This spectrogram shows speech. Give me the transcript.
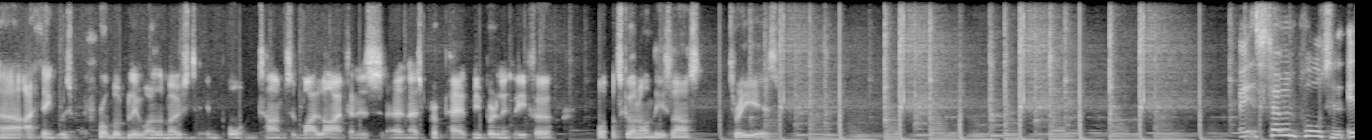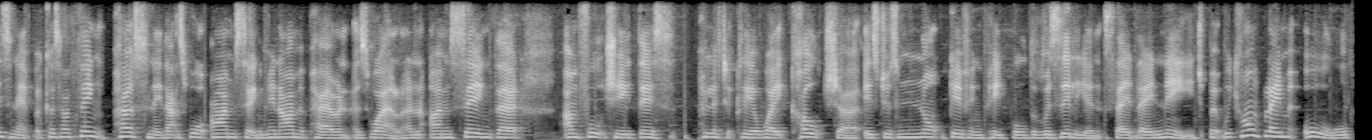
uh, I think was probably one of the most important times of my life and has, and has prepared me brilliantly for what's gone on these last three years. It's so important, isn't it? Because I think personally, that's what I'm seeing. I mean, I'm a parent as well, and I'm seeing that unfortunately, this politically awake culture is just not giving people the resilience they, they need. But we can't blame it all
